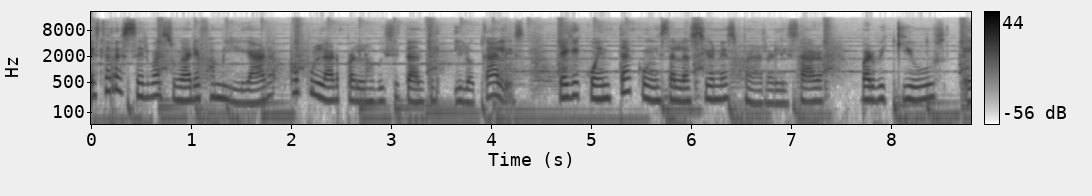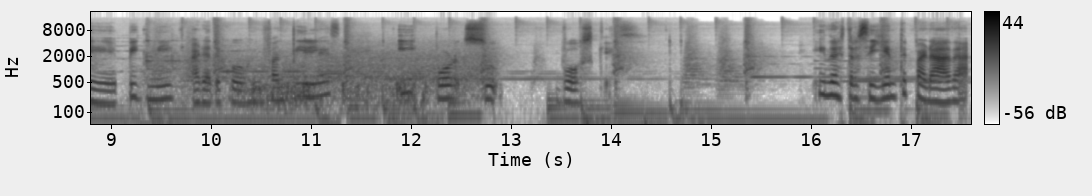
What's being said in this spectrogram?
Esta reserva es un área familiar popular para los visitantes y locales, ya que cuenta con instalaciones para realizar barbecues, eh, picnic, área de juegos infantiles y por sus bosques. Y nuestra siguiente parada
